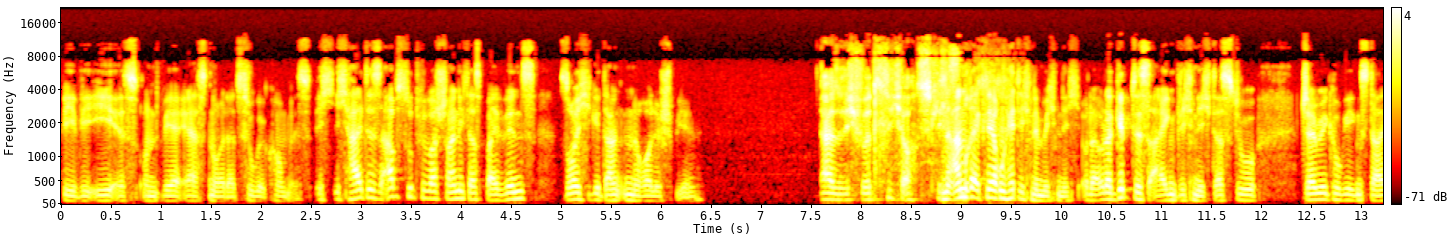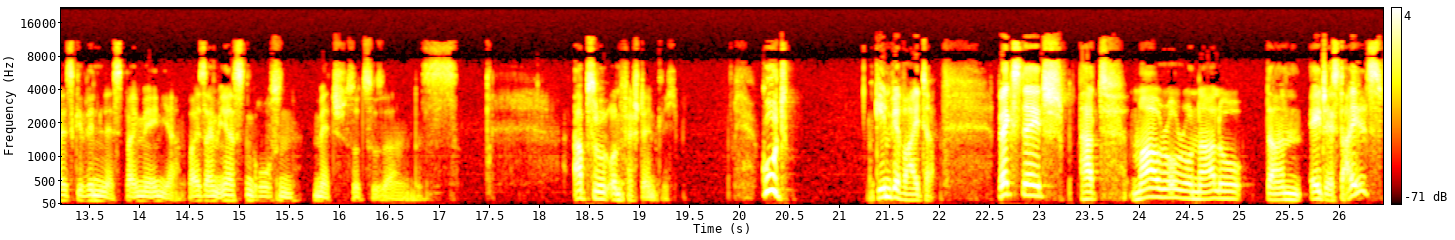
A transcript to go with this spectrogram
WWE ist und wer erst neu dazugekommen ist. Ich, ich halte es absolut für wahrscheinlich, dass bei Vince solche Gedanken eine Rolle spielen. Also ich würde es nicht ausschließen. Eine andere Erklärung hätte ich nämlich nicht. Oder, oder gibt es eigentlich nicht, dass du Jericho gegen Styles gewinnen lässt bei Mania, bei seinem ersten großen Match sozusagen. Das ist absolut unverständlich. Gut, gehen wir weiter. Backstage hat Mauro Ronaldo dann AJ Styles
